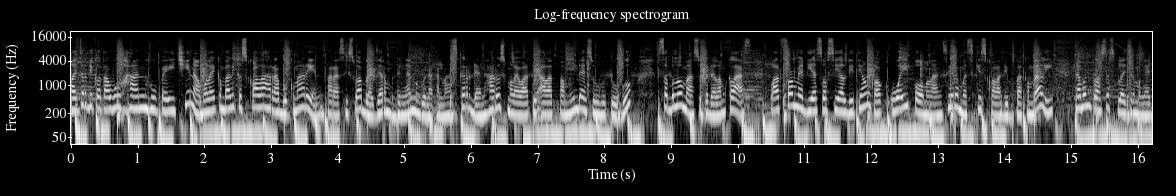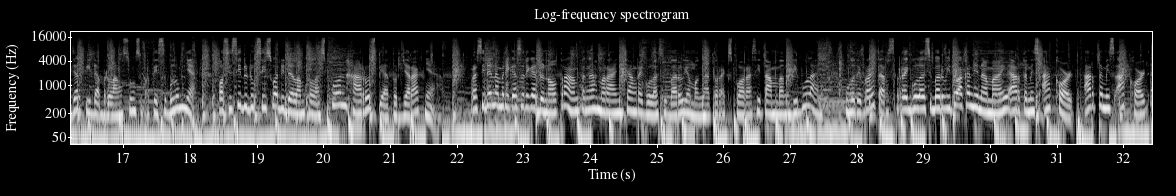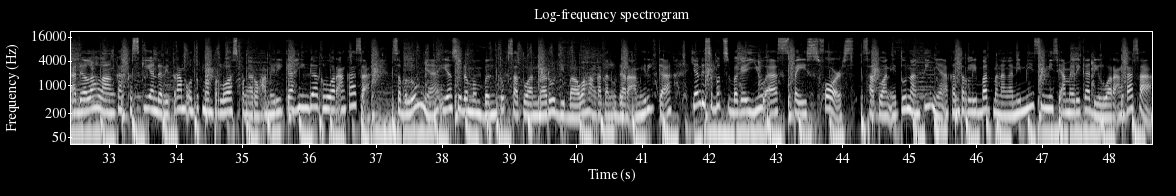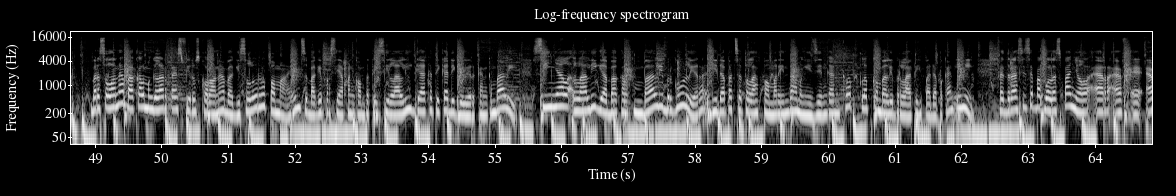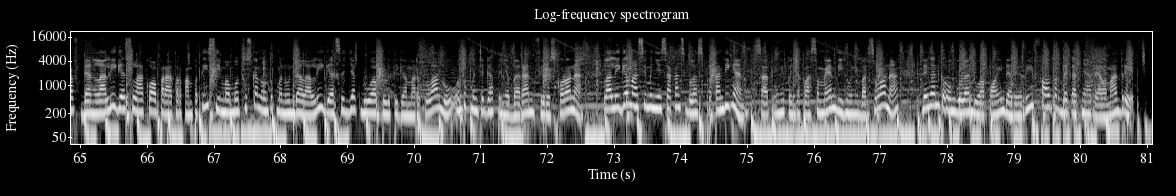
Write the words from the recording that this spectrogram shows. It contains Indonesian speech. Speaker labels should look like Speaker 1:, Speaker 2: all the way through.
Speaker 1: Pelajar di kota Wuhan, Hubei, China mulai kembali ke sekolah Rabu kemarin. Para siswa belajar dengan menggunakan masker dan harus melewati alat pemindai suhu tubuh sebelum masuk ke dalam kelas. Platform media sosial di Tiongkok, Weibo melansir meski sekolah dibuka kembali, namun proses belajar mengajar tidak berlangsung seperti sebelumnya. Posisi duduk siswa di dalam kelas pun harus diatur jaraknya. Presiden Amerika Serikat Donald Trump tengah merancang regulasi baru yang mengatur eksplorasi tambang di bulan. Mengutip Reuters, regulasi baru itu akan dinamai Artemis Accord. Artemis Accord adalah langkah kesekian dari Trump untuk memperluas pengaruh Amerika hingga keluar angkasa. Sebelumnya, ia sudah membentuk satuan baru di bawah Angkatan Udara Amerika yang disebut sebagai US Space Force. Satuan itu nantinya akan terlibat menangani misi-misi Amerika di luar angkasa. Barcelona bakal menggelar tes virus corona bagi seluruh pemain sebagai persiapan kompetisi La Liga ketika digulirkan kembali. Sinyal La Liga bakal kembali bergulir didapat setelah pemerintah mengizinkan klub-klub kembali berlatih pada pekan ini. Federasi Sepak Bola Spanyol RFEF dan La Liga selaku operator kompetisi memutuskan untuk menunda La Liga sejak 23 Maret lalu untuk mencegah penyebaran virus corona. La Liga masih menyisakan 11 pertandingan. Saat ini puncak klasemen dihuni Barcelona dengan keunggulan 2 poin dari rival terdekatnya Real Madrid.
